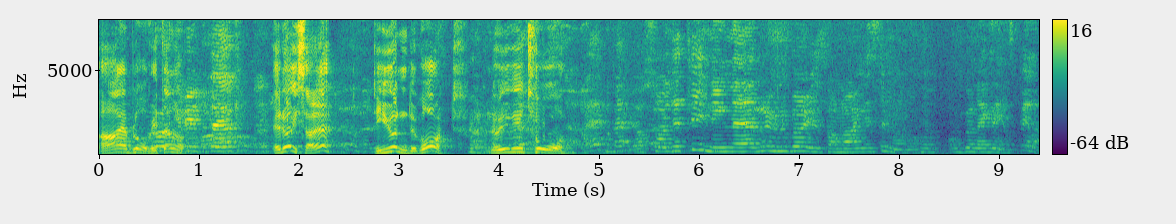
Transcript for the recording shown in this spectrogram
Ja, jag är blåvit ändå. Är du öisare? Det är ju underbart. Då är vi ju två. Jag sålde tidning när Rune Börjesson och Agnes Simon och Gunnar Gren spelade.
